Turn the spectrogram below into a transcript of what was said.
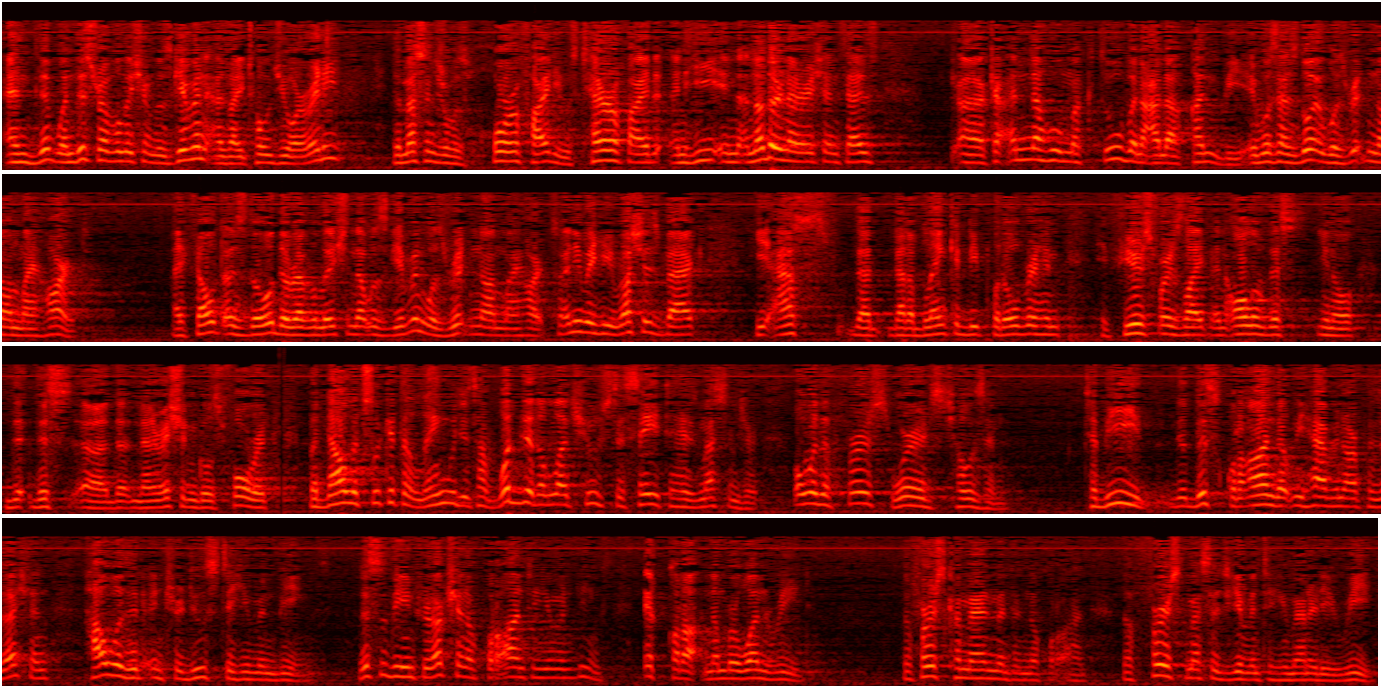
And th when this revelation was given, as I told you already, the messenger was horrified, he was terrified, and he, in another narration, says, كَأَنَّهُ مَكْتُوبًا عَلَى قَلْبِي It was as though it was written on my heart. I felt as though the revelation that was given was written on my heart. So anyway, he rushes back, he asks that, that a blanket be put over him, he fears for his life, and all of this, you know, th this, uh, the narration goes forward. But now let's look at the language itself. What did Allah choose to say to His messenger? What were the first words chosen? to be this Quran that we have in our possession, how was it introduced to human beings? This is the introduction of Quran to human beings. Iqra, number one, read. The first commandment in the Quran. The first message given to humanity, read.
